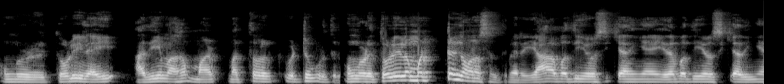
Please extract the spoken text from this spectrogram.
உங்களுடைய தொழிலை அதிகமாக ம மற்றவருக்கு விட்டு கொடுத்துரு உங்களுடைய தொழிலை மட்டும் கவனம் செலுத்து வேற யாரை பற்றியும் யோசிக்காதீங்க இதை பற்றியும் யோசிக்காதீங்க.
